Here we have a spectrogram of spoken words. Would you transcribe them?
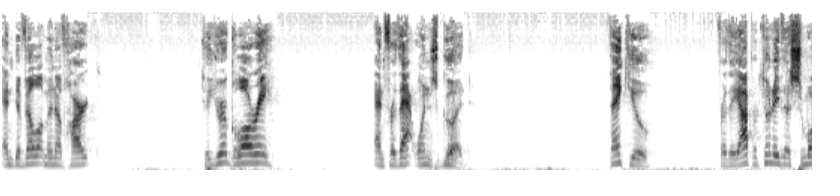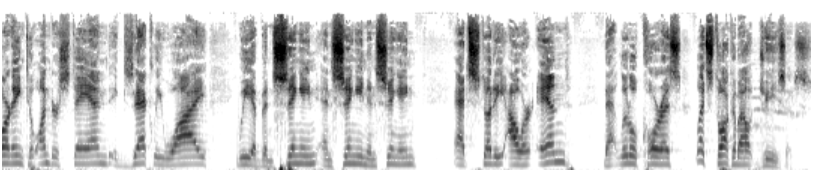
and development of heart, to your glory and for that one's good. Thank you for the opportunity this morning to understand exactly why we have been singing and singing and singing at study hour end. That little chorus, let's talk about Jesus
